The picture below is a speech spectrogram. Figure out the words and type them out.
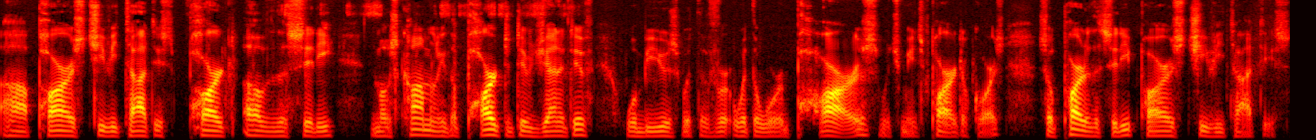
Uh, pars civitatis, part of the city. Most commonly, the partitive genitive will be used with the ver- with the word pars, which means part, of course. So part of the city, pars civitatis.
